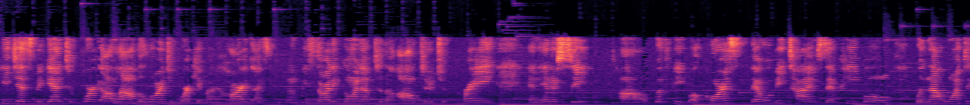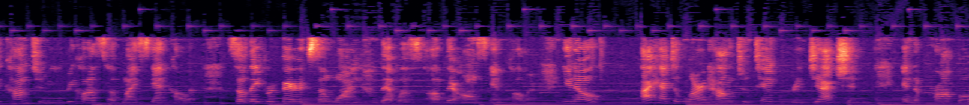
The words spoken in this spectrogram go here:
He just began to work, allow the Lord to work in my heart. When we started going up to the altar to pray and intercede uh, with people. Of course, there will be times that people would not want to come to me because of my skin color. So they preferred someone that was of their own skin color. You know, I had to learn how to take rejection in the proper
